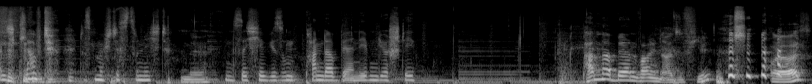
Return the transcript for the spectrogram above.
Und ich glaube, das möchtest du nicht. Nee. Dass ich hier wie so ein Panda-Bär neben dir stehe. Panda-Bären weinen also viel? Oder was?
